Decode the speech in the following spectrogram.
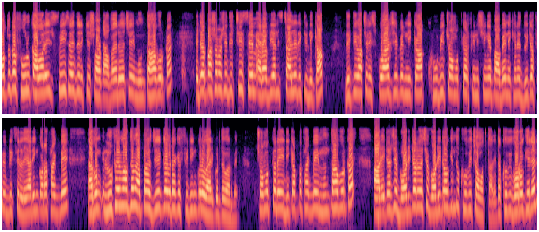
কতটা ফুল কাভারেজ ফ্রি সাইজের একটি শর্ট আভায় রয়েছে এই মুনতাহা বোরকায় এটার পাশাপাশি দিচ্ছি সেম অ্যারাবিয়ান স্টাইলের একটি নিকাপ দেখতে পাচ্ছেন স্কোয়ার শেপের নিকাপ খুবই চমৎকার ফিনিশিং এ পাবেন। এখানে দুইটা ফেব্রিক্সের লেয়ারিং করা থাকবে এবং লুফের মাধ্যমে আপনারা যে কেউ এটাকে ফিটিং করে ওয়্যার করতে পারবেন। চমৎকার এই নিকাপটা থাকবে এই মুনতাহা বোরকায় আর এটার যে বডিটা রয়েছে বডিটাও কিন্তু খুবই চমৎকার। এটা খুবই বড় ঘেরের।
